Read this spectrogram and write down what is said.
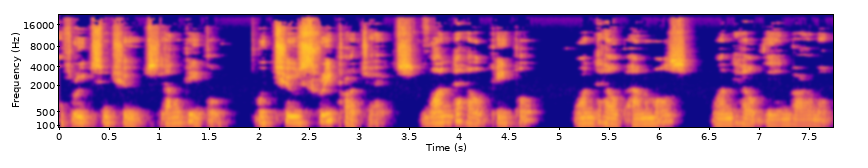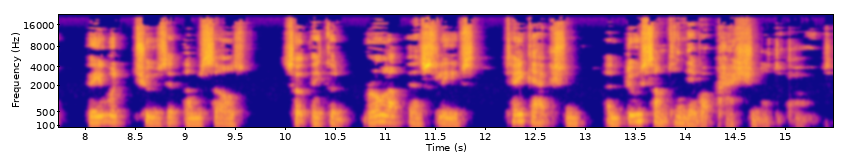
of roots and shoots, young people, would choose three projects, one to help people, one to help animals, one to help the environment. They would choose it themselves so they could roll up their sleeves, take action, and do something they were passionate about.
